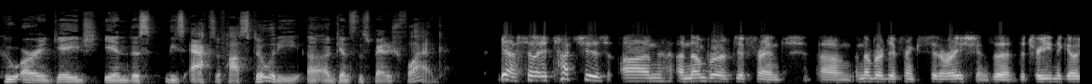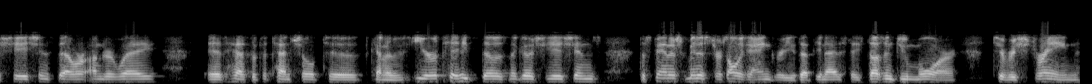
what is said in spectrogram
who are engaged in this these acts of hostility uh, against the Spanish flag. Yeah, so it touches on a number of different um, a number of different considerations. The, the treaty negotiations that were underway, it has the potential to kind of irritate those negotiations. The Spanish minister is always angry that the United States doesn't do more to restrain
